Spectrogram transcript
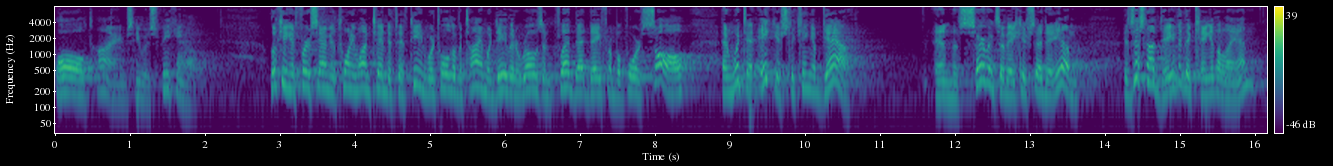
all times he was speaking of. Looking at 1 Samuel 21, 10 to 15, we're told of a time when David arose and fled that day from before Saul and went to Achish, the king of Gath. And the servants of Achish said to him, Is this not David, the king of the land?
